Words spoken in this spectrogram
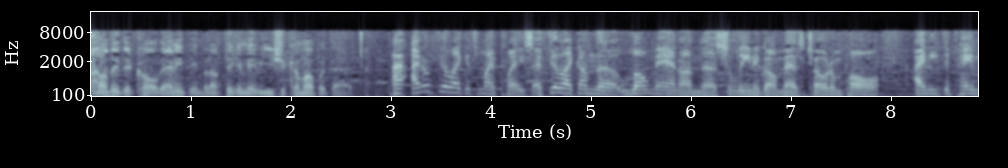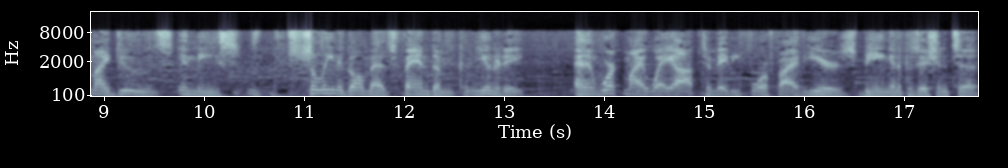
I don't think they're called anything, but I'm thinking maybe you should come up with that. I, I don't feel like it's my place. I feel like I'm the low man on the Selena Gomez totem pole. I need to pay my dues in the S- Selena Gomez fandom community and then work my way up to maybe four or five years being in a position to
